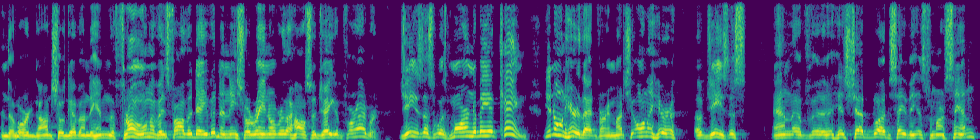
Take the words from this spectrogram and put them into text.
And the Lord God shall give unto him the throne of his father David, and he shall reign over the house of Jacob forever. Jesus was born to be a king. You don't hear that very much. You only hear of Jesus and of uh, his shed blood saving us from our sin,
